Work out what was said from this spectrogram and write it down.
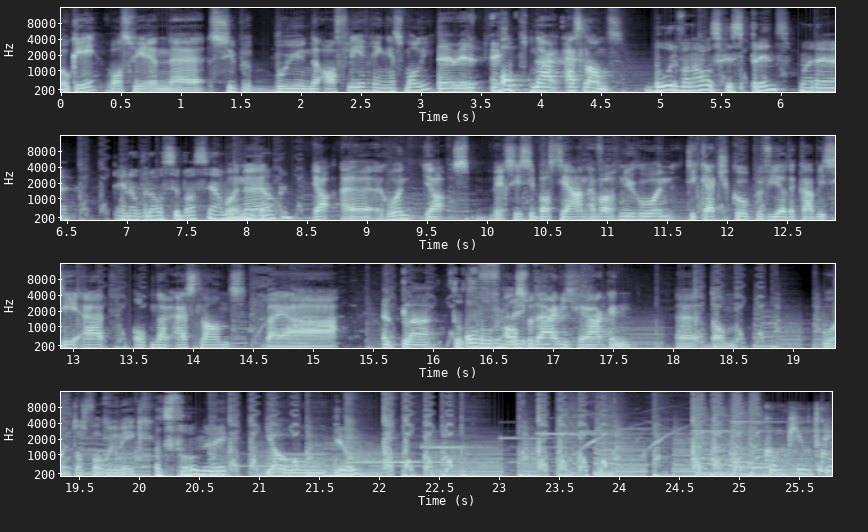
Oké, was weer een eh, super boeiende aflevering, hè, Smally? We zijn weer echt Op naar Estland. door van alles gesprint. Maar eh dat vooral Sebastian moet Gewoon, eh, bedanken. ja, eh, gewoon, ja, merci Sebastiaan. En vanaf nu gewoon ticketje kopen via de KBC-app. Op naar Estland. Nou ja, Hopla, tot of volgende als week. we daar niet geraken, eh, dan gewoon tot volgende week. Tot volgende week. Yo! Yo. Computer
